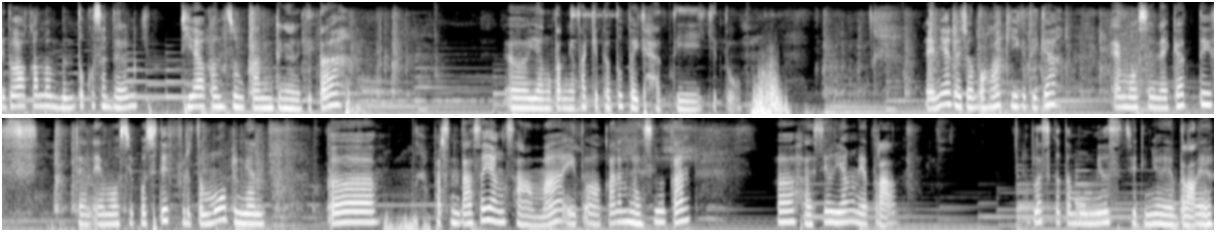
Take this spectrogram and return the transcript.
itu akan membentuk kesadaran dia akan sungkan dengan kita uh, yang ternyata kita tuh baik hati gitu. Nah ini ada contoh lagi ketika emosi negatif dan emosi positif bertemu dengan uh, persentase yang sama itu akan menghasilkan uh, hasil yang netral plus ketemu minus jadinya netral ya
